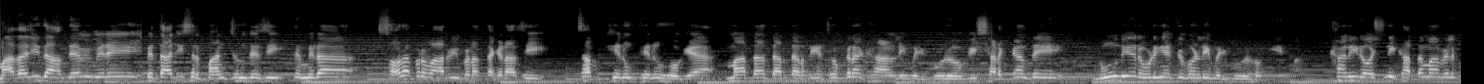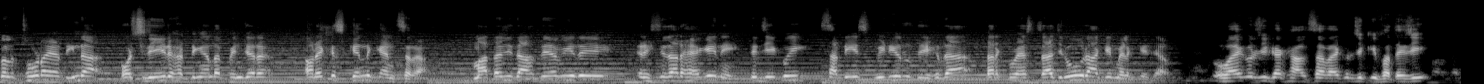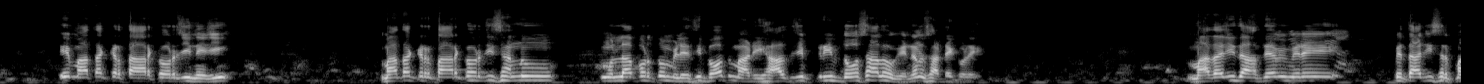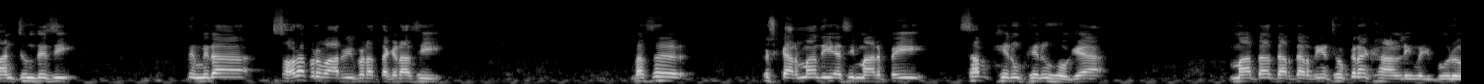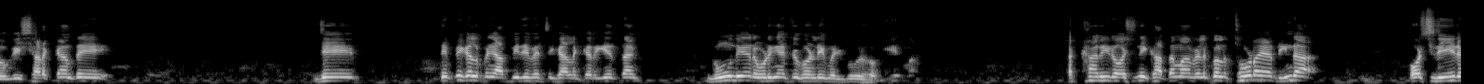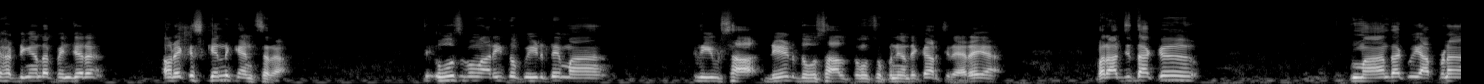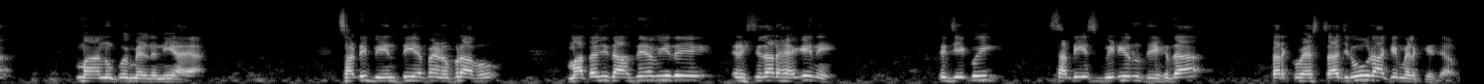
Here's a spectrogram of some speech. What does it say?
ਮਾਤਾ ਜੀ ਦੱਸਦੇ ਆ ਵੀ ਮੇਰੇ ਪਿਤਾ ਜੀ ਸਰਪੰਚ ਹੁੰਦੇ ਸੀ ਤੇ ਮੇਰਾ ਸਹੁਰਾ ਪਰਿਵਾਰ ਵੀ ਬੜਾ ਤਕੜਾ ਸੀ। ਸਭ ਖੇਰੂ ਖੇਰੂ ਹੋ ਗਿਆ। ਮਾਤਾ ਦਰ ਦਰ ਦੀਆਂ ਠੋਕਰਾਂ ਖਾਣ ਲਈ ਮਜਬੂਰ ਹੋ ਗਈ। ਸੜਕਾਂ ਤੇ ਗੂੰ ਦੀਆਂ ਰੋੜੀਆਂ ਚੁਗਣ ਲਈ ਮਜਬੂਰ ਹੋ ਗਈ। ਅੱਖਾਂ ਦੀ ਰੋਸ਼ਨੀ ਖਤਮ ਆ। ਬਿਲਕੁਲ ਥੋੜਾ ਜਿਹਾ ਦੀਂਦਾ। ਔਰ ਸਰੀਰ ਹੱਡੀਆਂ ਦਾ ਪਿੰਜਰ ਔਰ ਇੱਕ ਸਕਿਨ ਕੈਂਸਰ ਆ। ਮਾਤਾ ਜੀ ਦੱਸਦੇ ਆ ਵੀ ਇਹਦੇ ਰਿਸ਼ਤੇਦਾਰ ਹੈਗੇ ਨੇ ਤੇ ਜੇ ਕੋਈ ਸਾਡੀ ਇਸ ਵੀਡੀਓ ਨੂੰ ਦੇਖਦਾ ਤਾਂ ਰਿਕੁਐਸਟ ਆ। ਜਰੂਰ ਆ ਕੇ ਮਿਲ ਕੇ ਜਾਓ। ਵਾਹਿਗੁਰੂ ਜੀ ਕਾ ਖਾਲਸਾ। ਵਾਹਿਗੁਰੂ ਜੀ ਕੀ ਫਤਿਹ ਜੀ। ਇਹ ਮਾਤਾ ਕਰਤਾਰ ਕੌਰ ਜੀ ਨੇ ਜੀ। ਮਾਤਾ ਕਰਤਾਰ ਕੌਰ ਜੀ ਸਾਨੂੰ ਮੁੱਲਾਪੁਰ ਤੋਂ ਮਿਲੇ ਸੀ, ਬਹੁਤ ਮਾੜੀ ਹਾਲਤ 'ਚ ਕਰੀਬ 2 ਸਾਲ ਹੋ ਗਏ ਇਹਨਾਂ ਨੂੰ ਸਾਡੇ ਕੋਲੇ। ਮਾਤਾ ਜੀ ਦੱਸਦੇ ਆ ਵੀ ਮੇਰੇ ਪਿਤਾ ਜੀ ਸਰਪੰਚ ਹੁੰਦੇ ਸੀ ਤੇ ਮੇਰਾ ਸਹੁਰਾ ਪਰਿਵਾਰ ਵੀ ਬੜਾ ਤਕੜਾ ਸੀ। ਬਸ ਕੁਛ ਕਰਮਾਂ ਦੀ ਐਸੀ ਮਾਰ ਪਈ, ਸਭ ਖੇਰੂ ਖੇਰੂ ਹੋ ਗਿਆ। ਮਾਤਾ ਦਰ ਦਰ ਦੀਆਂ ਠੋਕਰਾਂ ਖਾਣ ਲਈ ਮਜਬੂਰ ਹੋ ਗਈ, ਸੜਕਾਂ ਤੇ ਜੇ ਟਿਪੀਕਲ ਪੰਜਾਬੀ ਦੇ ਵਿੱਚ ਗੱਲ ਕਰੀਏ ਤਾਂ ਗੂੰ ਦੀਆਂ ਰੋੜੀਆਂ ਚੁਗਣ ਲਈ ਮਜਬੂਰ ਹੋ ਗਈ ਮਾਂ। ਅੱਖਾਂ ਦੀ ਰੋਸ਼ਨੀ ਖਤਮ ਆ, ਬਿਲਕੁਲ ਥੋੜਾ ਜਿਹਾ ਦੀਂਦਾ। ਔਰ ਸਰੀਰ ਹੱਡੀਆਂ ਦਾ ਪਿੰਜਰ ਔਰ ਇੱਕ ਸਕਿਨ ਕੈਂਸਰ ਆ। ਤੇ ਉਸ ਬਿਮਾਰੀ ਤੋਂ ਪੀੜਤ ਇਹ ਮਾਂ ਕਰੀਬ ਸਾਲ, ਡੇਢ 2 ਸਾਲ ਤੋਂ ਸੁਪਨਿਆਂ ਦੇ ਘਰ 'ਚ ਰਹਿ ਰਹੇ ਆ। ਪਰ ਅੱਜ ਤੱਕ ਮਾਂ ਦਾ ਕੋਈ ਆਪਣਾ ਮਾਂ ਨੂੰ ਕੋਈ ਮਿਲਣ ਨਹੀਂ ਆਇਆ। ਸਾਡੀ ਬੇਨਤੀ ਹੈ ਭੈਣੋ ਭਰਾਵੋ, ਮਾਤਾ ਜੀ ਦੱਸਦੇ ਆ ਵੀ ਇਹਦੇ ਰਿਸ਼ਤੇਦਾਰ ਹੈਗੇ ਨੇ। ਤੇ ਜੇ ਕੋਈ ਸਾਡੀ ਇਸ ਵੀਡੀਓ ਨੂੰ ਦੇਖਦਾ ਤਾਂ ਰਿਕੁਐਸਟ ਆ, ਜਰੂਰ ਆ ਕੇ ਮਿਲ ਕੇ ਜਾਓ।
